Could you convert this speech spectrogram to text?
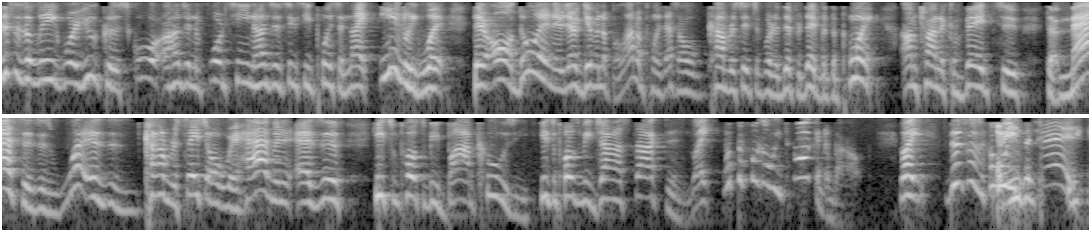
this is a league where you could score 114, 160 points a night easily. What they're all doing is they're giving up a lot of points. That's a whole conversation for a different day. But the point I'm trying to convey to the masses is what is this conversation we're having as if he's supposed to be Bob Cousy. He's supposed to be John Stockton. Like, what the fuck are we talking about? Like, this is who But he's even- been.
